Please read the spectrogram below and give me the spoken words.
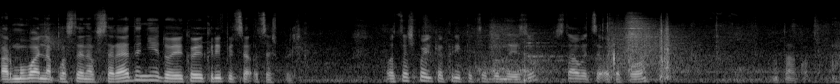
армувальна пластина всередині, до якої кріпиться оця шпилька. Оця шпилька кріпиться донизу, ставиться отако. Отак от.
